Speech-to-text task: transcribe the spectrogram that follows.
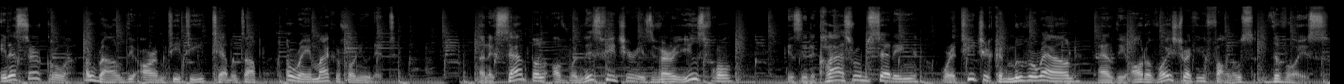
in a circle around the RMTT tabletop array microphone unit. An example of when this feature is very useful is in a classroom setting where a teacher can move around and the auto voice tracking follows the voice.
